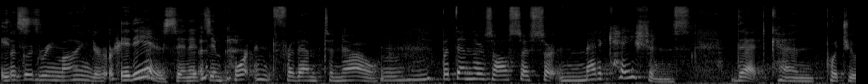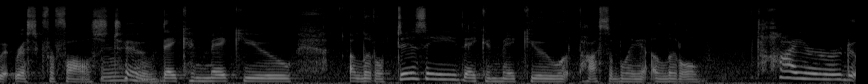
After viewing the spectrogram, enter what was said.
it's, a good reminder. It is, and it's important for them to know. Mm-hmm. But then there's also certain medications that can put you at risk for falls too. Mm-hmm. They can make you a little dizzy, they can make you possibly a little tired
